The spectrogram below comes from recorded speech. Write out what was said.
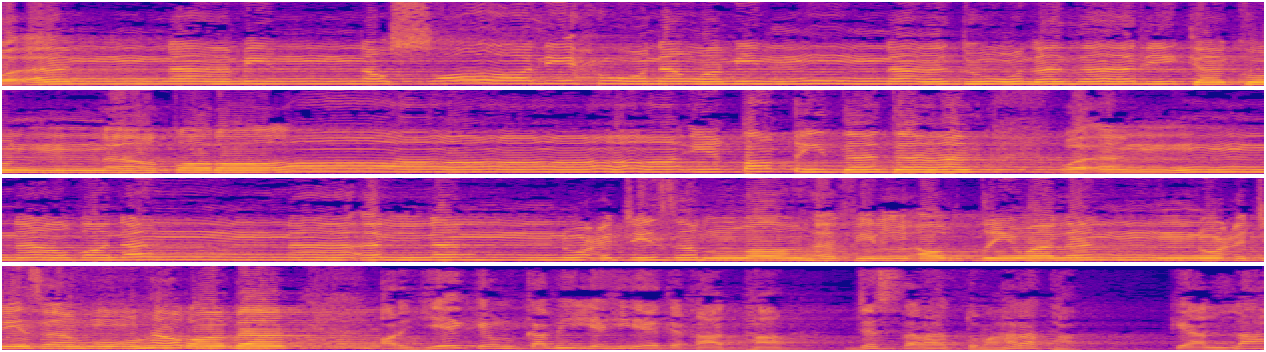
وأنا منا الصالحون ومنا دون ذلك كنا طرائق قددا وأنا ظننا أن لن نعجز الله في الأرض ولن نعجزه هربا اور یہ کہ ان کا بھی یہی اعتقاد تھا جس طرح تمہارا تھا کہ اللہ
